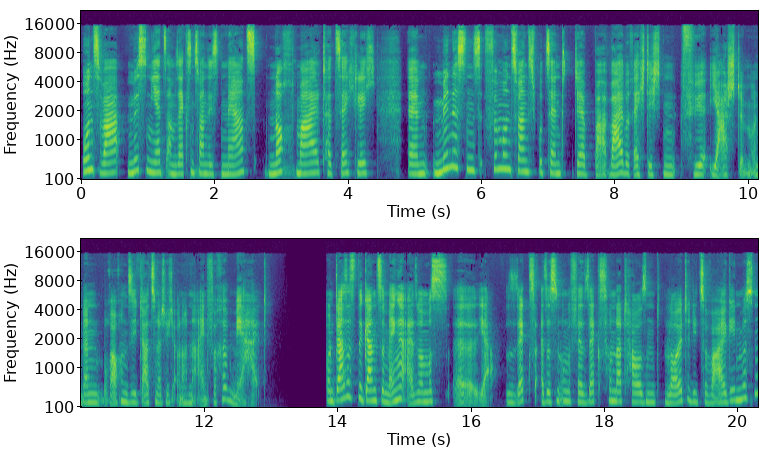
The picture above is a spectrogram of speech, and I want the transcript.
Und zwar müssen jetzt am 26. März nochmal tatsächlich ähm, mindestens 25 25 Prozent der Wahlberechtigten für Ja stimmen. Und dann brauchen sie dazu natürlich auch noch eine einfache Mehrheit. Und das ist eine ganze Menge. Also man muss, äh, ja, sechs, also es sind ungefähr 600.000 Leute, die zur Wahl gehen müssen.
